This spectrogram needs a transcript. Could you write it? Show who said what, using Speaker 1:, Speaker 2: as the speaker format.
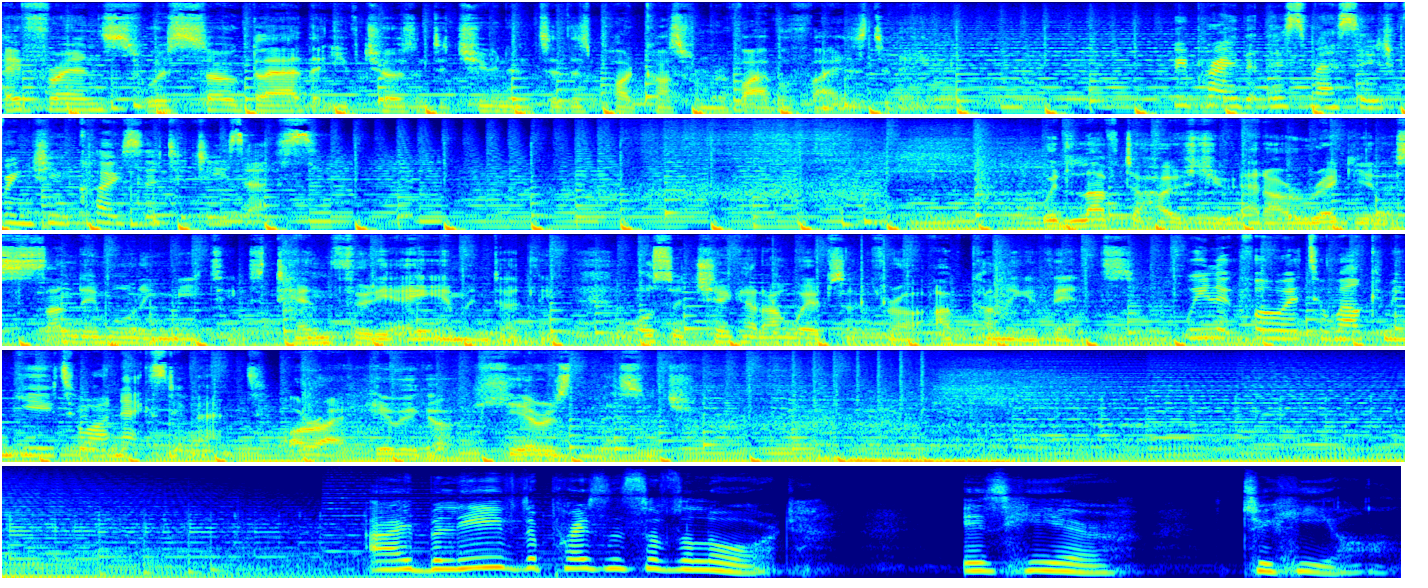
Speaker 1: Hey, friends, we're so glad that you've chosen to tune into this podcast from Revival Fires today.
Speaker 2: We pray that this message brings you closer to Jesus.
Speaker 1: We'd love to host you at our regular Sunday morning meetings, 10:30 a.m. in Dudley. Also, check out our website for our upcoming events.
Speaker 2: We look forward to welcoming you to our next event.
Speaker 1: All right, here we go. Here is the message.
Speaker 3: I believe the presence of the Lord is here to heal.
